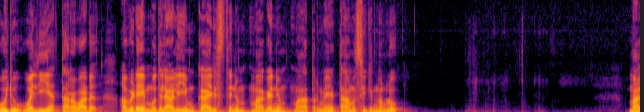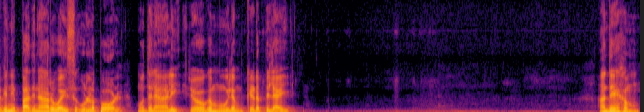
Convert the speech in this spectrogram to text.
ഒരു വലിയ തറവാട്. അവിടെ മുതലാളിയും കാര്യസ്ഥനും മകനും മാത്രമേ താമസിക്കുന്നുള്ളൂ. മകന് പതിനാറ് വയസ്സ് ഉള്ളപ്പോൾ മുതലാളി രോഗം മൂലം കിടപ്പിലായി. അദ്ദേഹം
